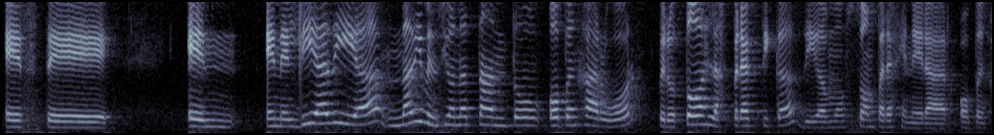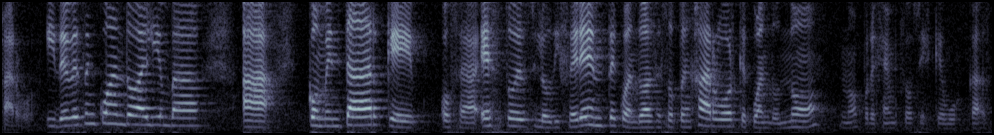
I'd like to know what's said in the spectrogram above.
Este, en, en el día a día nadie menciona tanto Open Hardware, pero todas las prácticas, digamos, son para generar Open Hardware. Y de vez en cuando alguien va a comentar que, o sea, esto es lo diferente cuando haces Open Hardware que cuando no, ¿no? Por ejemplo, si es que buscas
